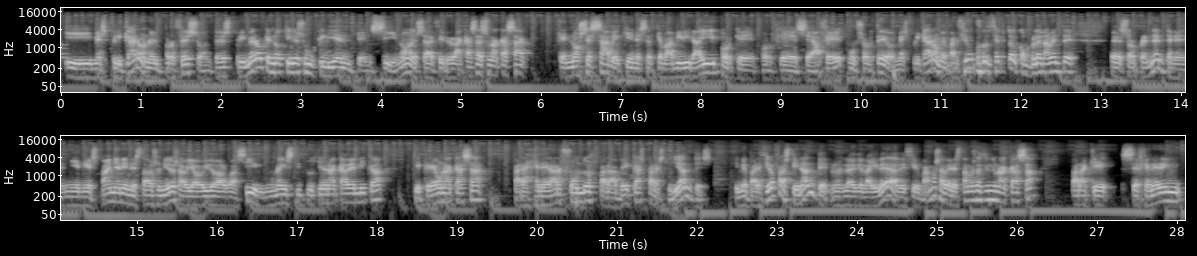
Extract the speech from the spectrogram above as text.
y me explicaron el proceso. Entonces, primero que no tienes un cliente en sí, ¿no? Es decir, la casa es una casa que no se sabe quién es el que va a vivir ahí porque, porque se hace un sorteo. Me explicaron, me pareció un concepto completamente eh, sorprendente. Ni en España ni en Estados Unidos había oído algo así. Una institución académica que crea una casa para generar fondos para becas para estudiantes. Y me pareció fascinante la, la idea, de decir, vamos a ver, estamos haciendo una casa para que se generen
